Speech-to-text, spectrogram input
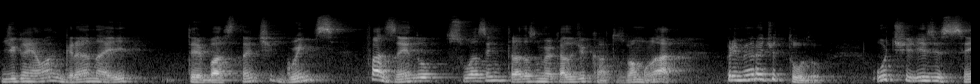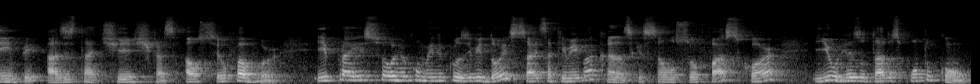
de ganhar uma grana aí, ter bastante greens fazendo suas entradas no mercado de cantos. Vamos lá? Primeiro de tudo, utilize sempre as estatísticas ao seu favor. E para isso eu recomendo inclusive dois sites aqui bem bacanas, que são o SofaScore e o Resultados.com,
